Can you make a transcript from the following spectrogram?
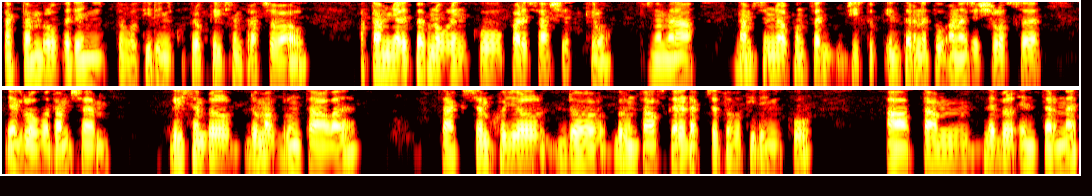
tak tam bylo vedení toho týdeníku, pro který jsem pracoval a tam měli pevnou linku 56 kg. To znamená, tam jsem měl konstantní přístup k internetu a neřešilo se, jak dlouho tam jsem. Když jsem byl doma v Bruntále, tak jsem chodil do bruntálské redakce toho týdeníku a tam nebyl internet,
